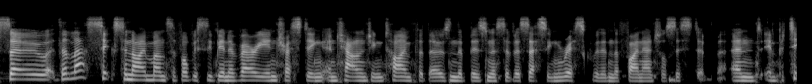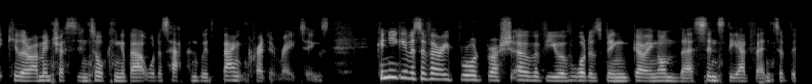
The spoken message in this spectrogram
So, the last six to nine months have obviously been a very interesting and challenging time for those in the business of assessing risk within the financial system. And in particular, I'm interested in talking about what has happened with bank credit ratings. Can you give us a very broad brush overview of what has been going on there since the advent of the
